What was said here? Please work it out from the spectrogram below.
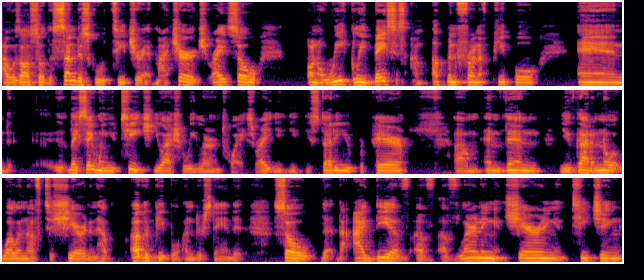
I was also the Sunday school teacher at my church, right? So on a weekly basis, I'm up in front of people, and they say when you teach, you actually learn twice, right? You, you, you study, you prepare, um, and then you've got to know it well enough to share it and help other people understand it. So the, the idea of, of, of learning and sharing and teaching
